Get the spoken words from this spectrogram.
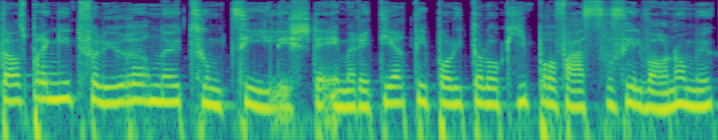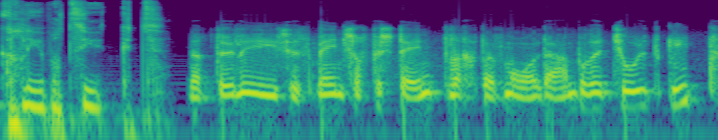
Das bringt die Verlierer nicht zum Ziel, ist der emeritierte Politologieprofessor Silvano Möckli überzeugt. Natürlich ist es menschlich verständlich, dass man den anderen die Schuld gibt.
